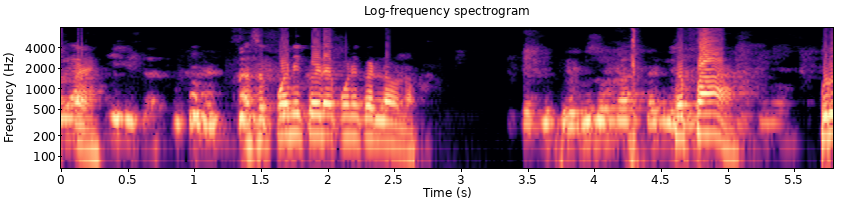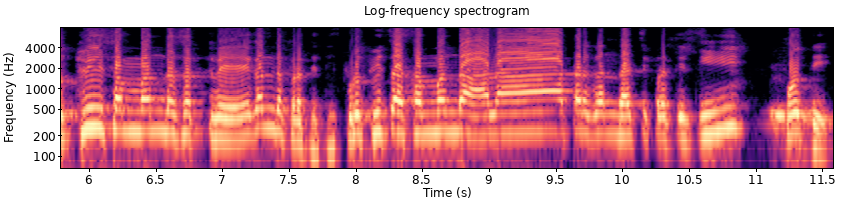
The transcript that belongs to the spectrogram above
काय? असं कोणीकडे कोणीकडे लावणार लोक तर पहा पृथ्वी संबंध सत्वे गंध प्रतिती. पृथ्वीचा संबंध आला तर गंधाची प्रतिती होते.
